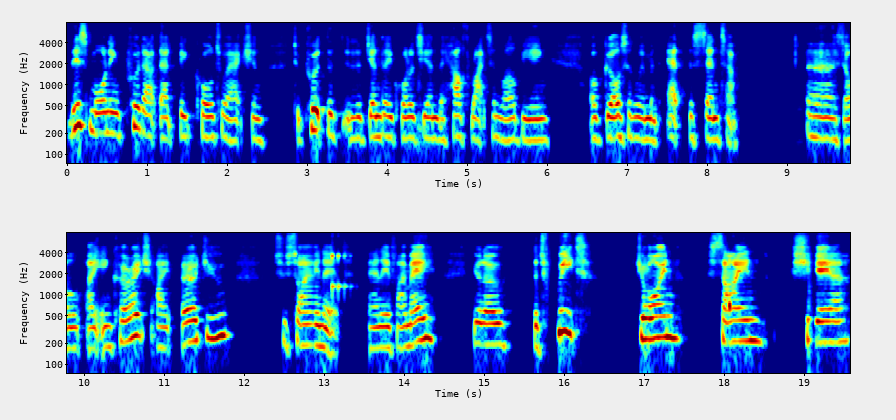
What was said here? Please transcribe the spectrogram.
this morning put out that big call to action to put the, the gender equality and the health rights and well-being of girls and women at the center. Uh, so I encourage, I urge you to sign it. And if I may, you know, the tweet, join, sign, share,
